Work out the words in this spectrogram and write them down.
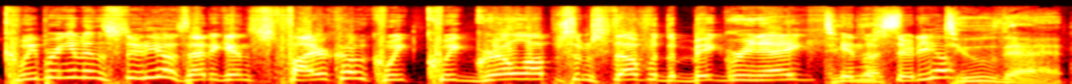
can we bring it in the studio? Is that against fire code? Can we, can we grill up some stuff with the big green egg Dude, in the let's studio? Do that.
